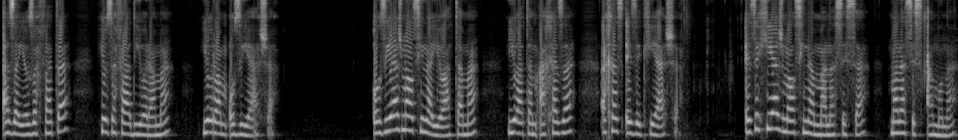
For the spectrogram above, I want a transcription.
Aza Jozafata, Jozafát Jorama, Joram Oziáša. Oziáš mal syna Joatama, Joatam Achaza, Achaz Ezekiáša. Ezechiaš mal syna Manasesa, Manases Amona,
